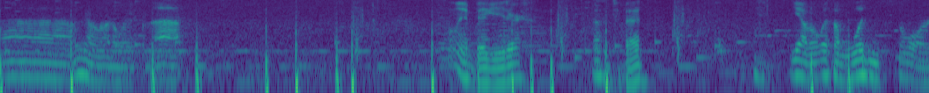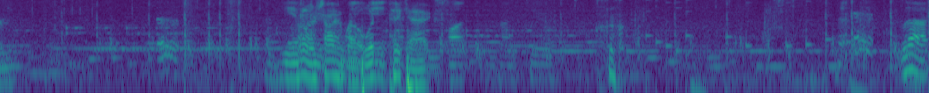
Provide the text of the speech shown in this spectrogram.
Ah, I'm gonna run away from that. It's only a big eater. Nothing too bad. Yeah, but with a wooden sword. I don't know what you're talking about. Wooden pickaxe. What's that?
